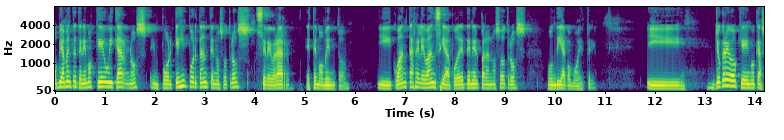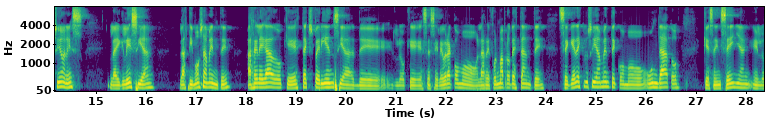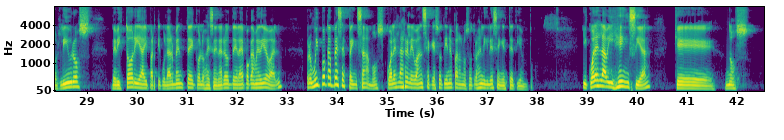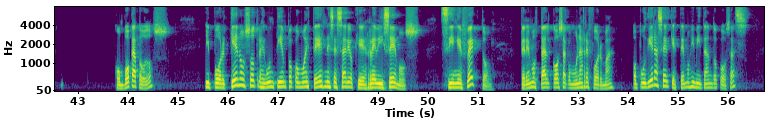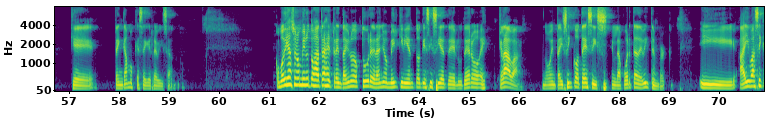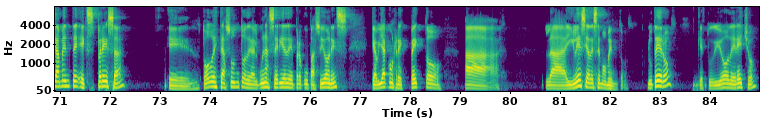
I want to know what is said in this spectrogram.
obviamente tenemos que ubicarnos en por qué es importante nosotros celebrar este momento y cuánta relevancia puede tener para nosotros un día como este. Y yo creo que en ocasiones la iglesia, lastimosamente, ha relegado que esta experiencia de lo que se celebra como la reforma protestante se quede exclusivamente como un dato que se enseñan en los libros de la historia y particularmente con los escenarios de la época medieval, pero muy pocas veces pensamos cuál es la relevancia que eso tiene para nosotros en la iglesia en este tiempo y cuál es la vigencia que nos convoca a todos y por qué nosotros en un tiempo como este es necesario que revisemos si en efecto tenemos tal cosa como una reforma o pudiera ser que estemos imitando cosas que tengamos que seguir revisando. Como dije hace unos minutos atrás, el 31 de octubre del año 1517, Lutero esclava 95 tesis en la puerta de Wittenberg. Y ahí básicamente expresa eh, todo este asunto de alguna serie de preocupaciones que había con respecto a la iglesia de ese momento. Lutero, que estudió derecho,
